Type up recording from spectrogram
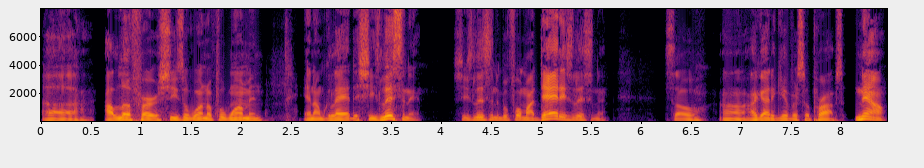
Uh, I love her. She's a wonderful woman, and I'm glad that she's listening. She's listening before my daddy's listening. So uh, I got to give her some props. Now,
